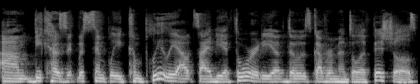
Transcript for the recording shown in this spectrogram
um, because because it was simply completely outside the authority of those governmental officials.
